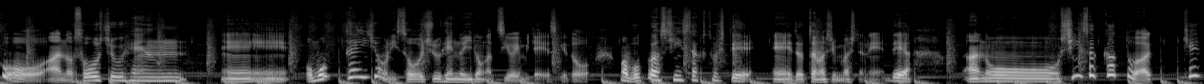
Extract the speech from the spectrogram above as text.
構、あの、総集編、えー、思った以上に総集編の色が強いみたいですけど、まあ、僕は新作として、えー、と楽しみましたね。で、あのー、新作カットは結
